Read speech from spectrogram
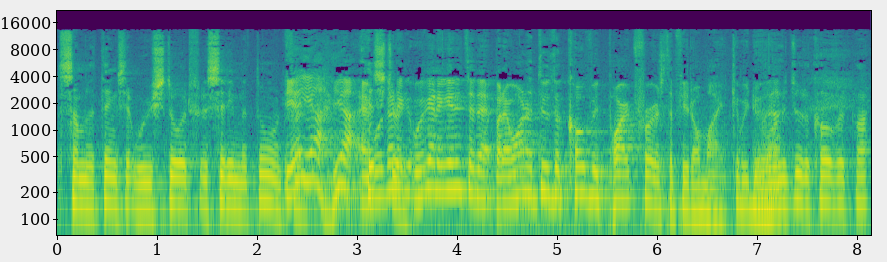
some of the things that we restored for the city of Methuen. Yeah, yeah, yeah. And we're History. going we're gonna get into that, but I want to do the COVID part first, if you don't mind. Can we do You that? want to do the COVID part?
